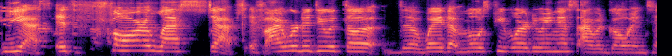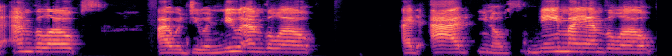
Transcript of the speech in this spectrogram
Yes, it's far less steps. If I were to do it the the way that most people are doing this, I would go into envelopes. I would do a new envelope. I'd add, you know, name my envelope,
